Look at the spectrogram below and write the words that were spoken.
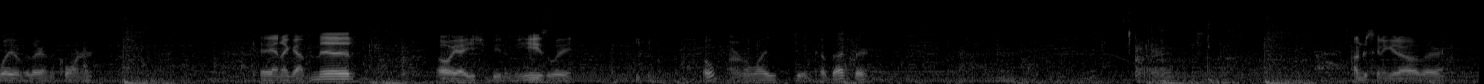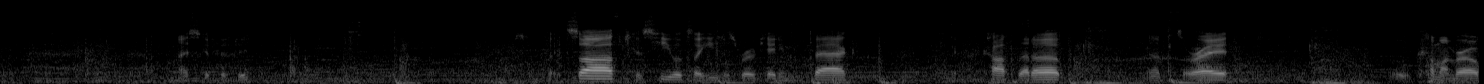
way over there in the corner. Okay, and I got mid. Oh yeah, you should beat him easily. He can... Oh, I don't know why he didn't cut back there. I'm just gonna get out of there. Nice, good 50. Play it soft, because he looks like he's just rotating back. Cough that up. That's alright. Oh, come on, bro.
